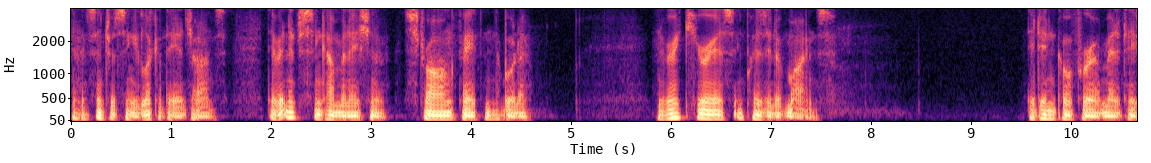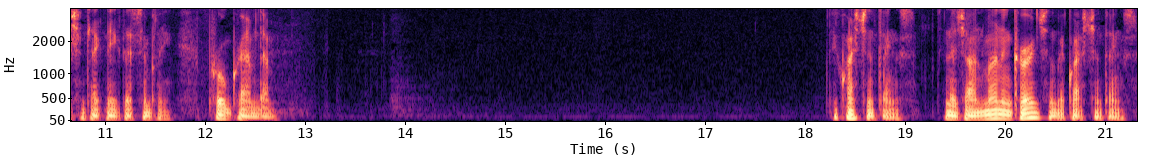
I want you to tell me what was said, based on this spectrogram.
And it's interesting, you look at the Ajaans, they have an interesting combination of strong faith in the Buddha and very curious, inquisitive minds. They didn't go for a meditation technique that simply programmed them. They question things, and Ajaan Mun encouraged them to question things.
